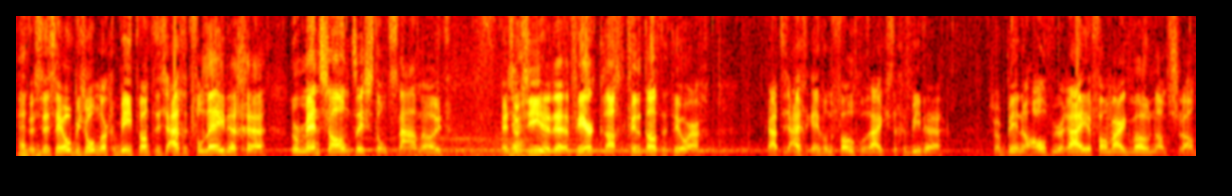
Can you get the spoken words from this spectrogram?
En Dus het is een heel bijzonder gebied, want het is eigenlijk volledig eh, door mensenhand is het ontstaan ooit. En zo Ja. zie je de veerkracht. Ik vind het altijd heel erg. Ja, het is eigenlijk een van de vogelrijkste gebieden. Zo binnen een half uur rijden van waar ik woon, Amsterdam.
